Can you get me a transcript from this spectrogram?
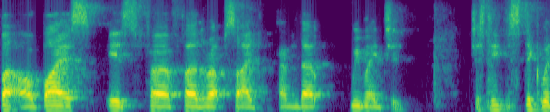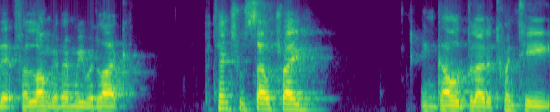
But our bias is for further upside, and uh, we may just need to stick with it for longer than we would like. Potential sell trade in gold below the 20,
